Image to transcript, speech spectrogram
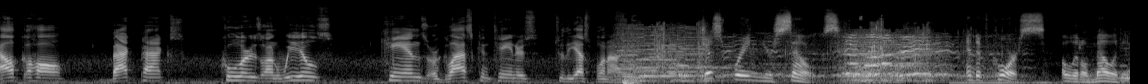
alcohol, backpacks, coolers on wheels, cans, or glass containers to the Esplanade. Just bring yourselves. And of course, a little melody.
